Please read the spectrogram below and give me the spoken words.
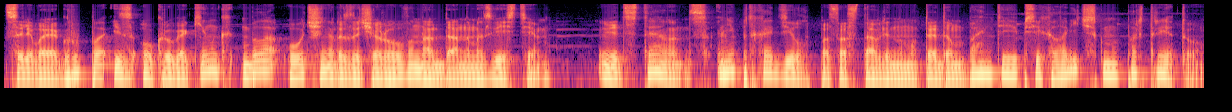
Целевая группа из округа Кинг была очень разочарована данным известием. Ведь Стеонс не подходил по составленному Тедом Банди психологическому портрету.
